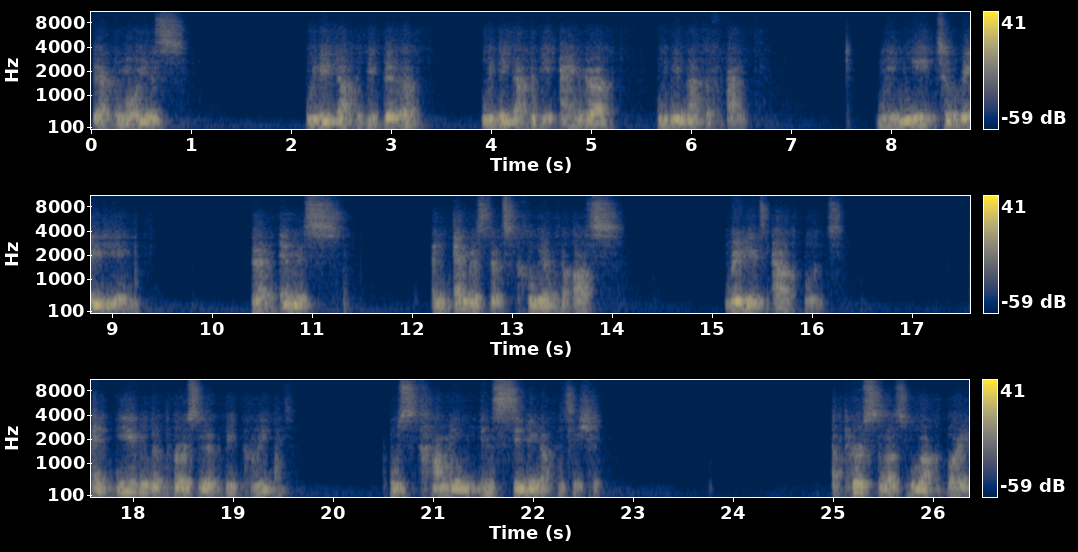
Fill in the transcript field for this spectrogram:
be acrimonious, we need not to be bitter, we need not to be anger, we need not to fight. We need to radiate that emis, an emis that's clear to us, radiates outwards. And even the person that we greet, who's coming in similar position, a person as Ruach Boy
